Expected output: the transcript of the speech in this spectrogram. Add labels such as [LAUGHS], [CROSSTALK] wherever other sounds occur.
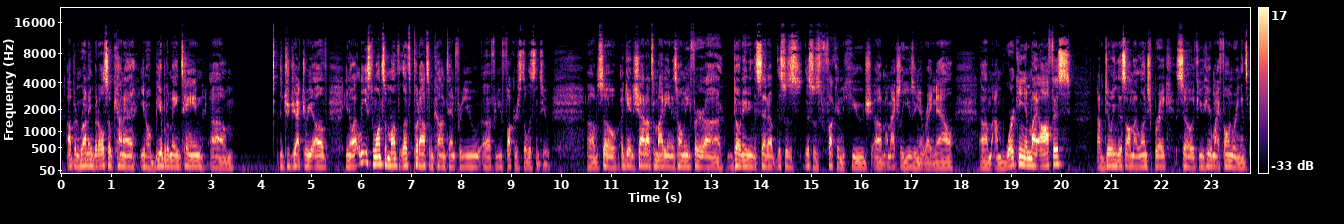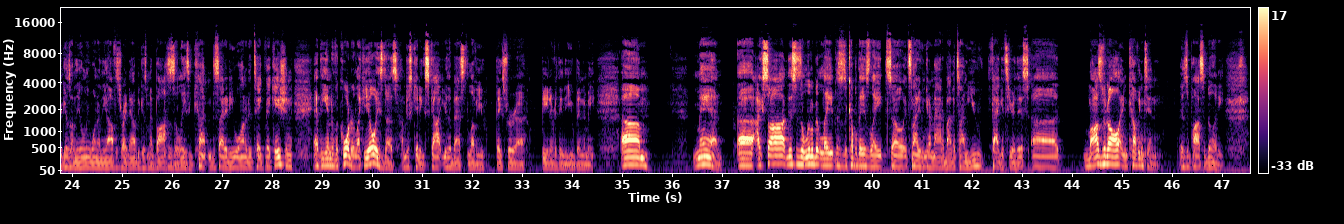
up and running, but also kind of you know be able to maintain um, the trajectory of you know at least once a month. Let's put out some content for you uh, for you fuckers to listen to. Um, so again, shout out to Mighty and his homie for uh, donating the setup. This was this was fucking huge. Um, I'm actually using it right now. Um, I'm working in my office. I'm doing this on my lunch break. So if you hear my phone ring, it's because I'm the only one in the office right now because my boss is a lazy cunt and decided he wanted to take vacation at the end of a quarter like he always does. I'm just kidding. Scott, you're the best. Love you. Thanks for uh, being everything that you've been to me. Um, man, uh, I saw this is a little bit late. This is a couple days late, so it's not even going to matter by the time you faggots hear this. Uh, and Covington is a possibility.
